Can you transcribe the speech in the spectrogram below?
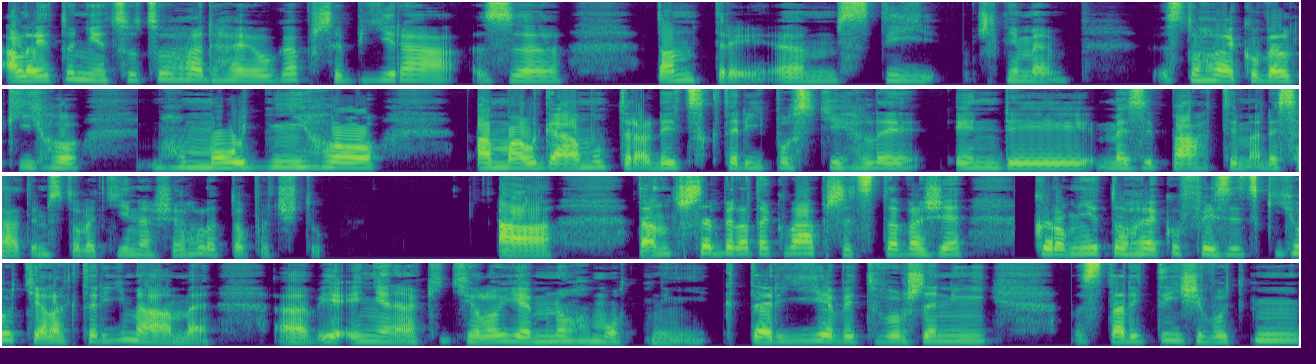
ale je to něco, co hadha yoga přebírá z tantry, um, z té, řekněme, z toho jako velkého módního amalgámu tradic, který postihly Indii mezi 5. a 10. století našeho letopočtu. A tantře byla taková představa, že kromě toho jako fyzického těla, který máme, eh, je i nějaký tělo jemnohmotný, který je vytvořený z tady té životní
